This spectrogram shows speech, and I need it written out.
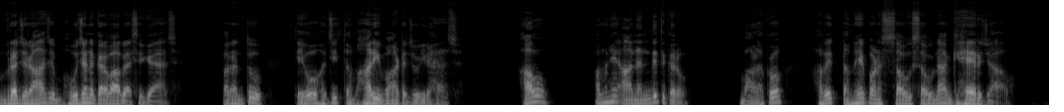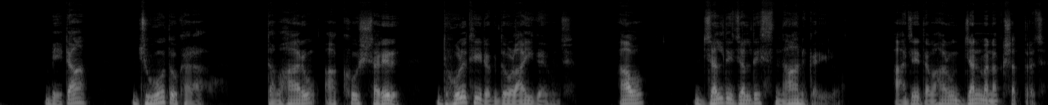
વ્રજરાજ ભોજન કરવા બેસી ગયા છે, પરંતુ તેઓ હજી તમારી વાટ જોઈ રહ્યા છે. આવો, અમને આનંદિત કરો. બાળકો હવે તમે પણ સૌ સૌના ઘેર જાઓ. બેટા, જુઓ તો ખરા, તમારું આખું શરીર ધૂળથી રગદોળાઈ ગયું છે. આવો, જલ્દી જલ્દી સ્નાન કરી લો. આજે તમારું જન્મ નક્ષત્ર છે.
